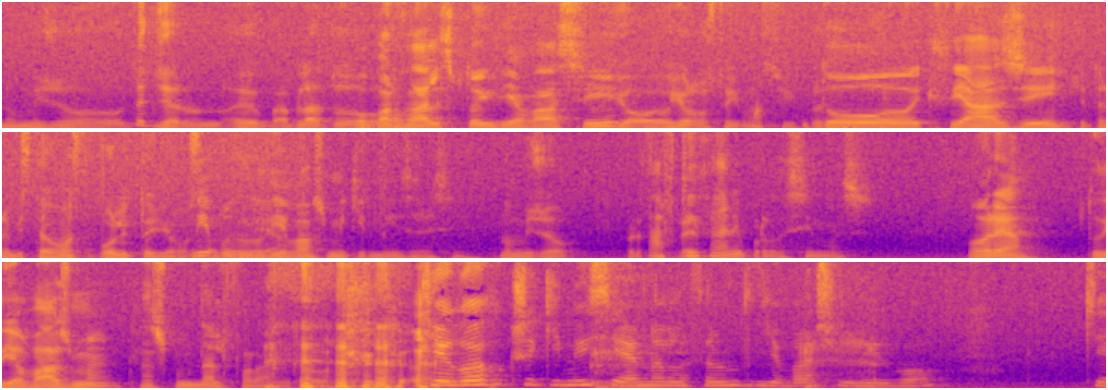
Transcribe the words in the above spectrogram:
Νομίζω. Δεν ξέρω. ε, απλά το. Ο Παρδάλης που το έχει διαβάσει, Ο, Γιώ- ο Γιώργος το μας έχει προτείνει. το εκθιάζει. Και τον εμπιστευόμαστε πολύ το Γιώργο. στα Μήπως να το βιβλία. διαβάσουμε κι εμείς, ρε εσύ. Νομίζω. Πρέπει- Αυτή πρέπει. θα είναι η πρότασή μας. Ωραία. Το διαβάζουμε και θα σου πούμε την άλλη φορά. Νικόλα. και εγώ έχω ξεκινήσει ένα, αλλά θέλω να το διαβάσω λίγο. Και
